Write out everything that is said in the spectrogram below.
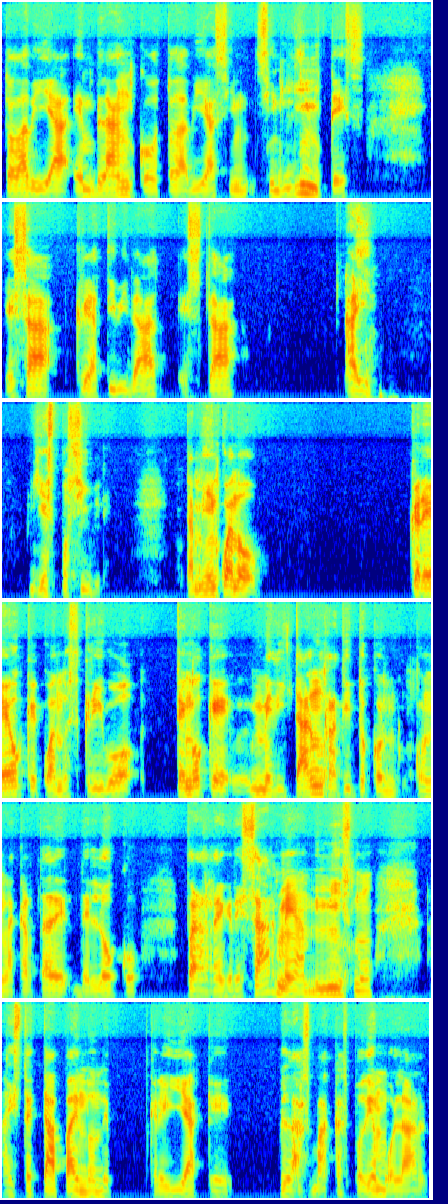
todavía en blanco, todavía sin, sin límites, esa creatividad está ahí y es posible. También cuando creo que cuando escribo tengo que meditar un ratito con, la carta de, de, loco para regresarme a mí mismo a esta etapa en donde creía que las vacas podían volar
